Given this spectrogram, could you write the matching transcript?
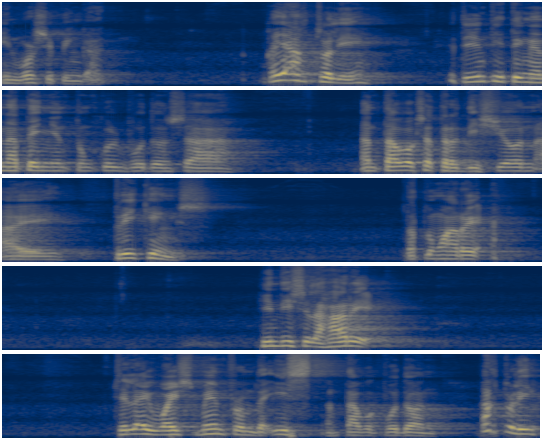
in worshiping God. Kaya actually, ito yung titingnan natin yung tungkol po doon sa, ang tawag sa tradisyon ay three kings. Tatlong hari. Hindi sila hari, sila ay wise men from the east, ang tawag po doon. Actually,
